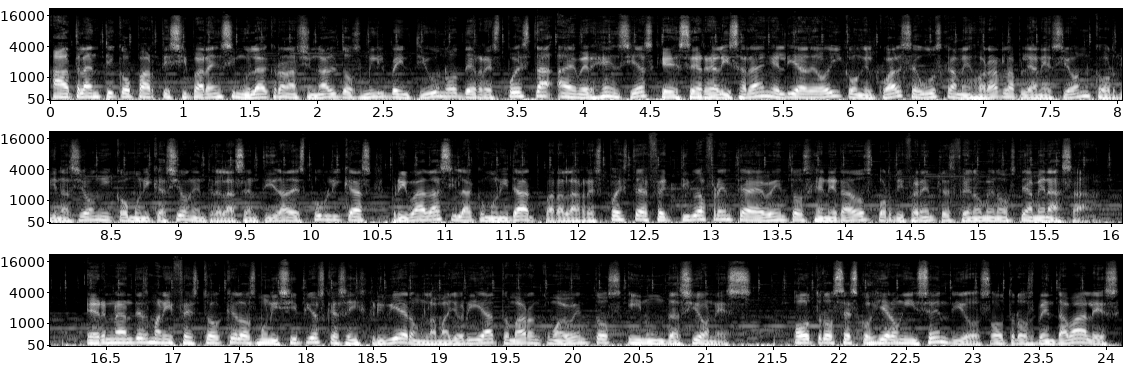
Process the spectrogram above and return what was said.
Atlántico participará en Simulacro Nacional 2021 de respuesta a emergencias que se realizará en el día de hoy con el cual se busca mejorar la planeación, coordinación y comunicación entre las entidades públicas, privadas y la comunidad para la respuesta efectiva frente a eventos generados por diferentes fenómenos de amenaza. Hernández manifestó que los municipios que se inscribieron, la mayoría tomaron como eventos inundaciones. Otros escogieron incendios, otros vendavales,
